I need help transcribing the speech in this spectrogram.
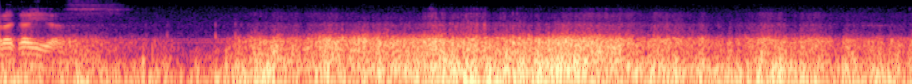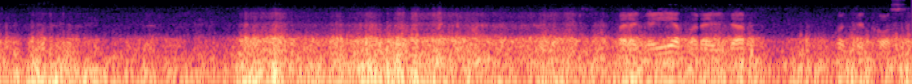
paracaídas. Paracaídas para evitar cualquier cosa.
